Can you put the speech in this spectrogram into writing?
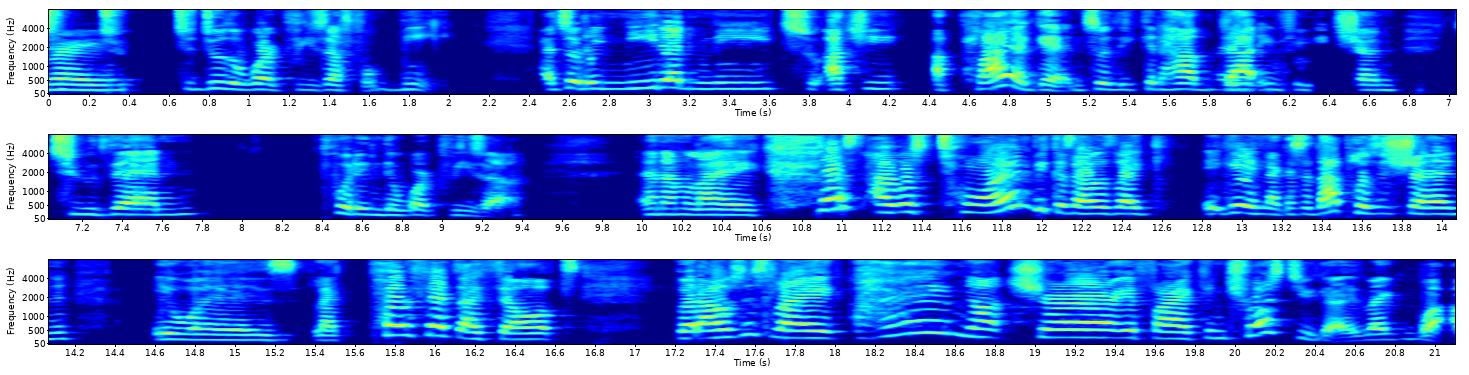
to, right. to, to do the work visa for me. And so they needed me to actually apply again so they could have right. that information to then put in the work visa. And I'm like, just, I was torn because I was like, again, like I said, that position it was like perfect, I felt. But I was just like, I'm not sure if I can trust you guys. Like, what?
